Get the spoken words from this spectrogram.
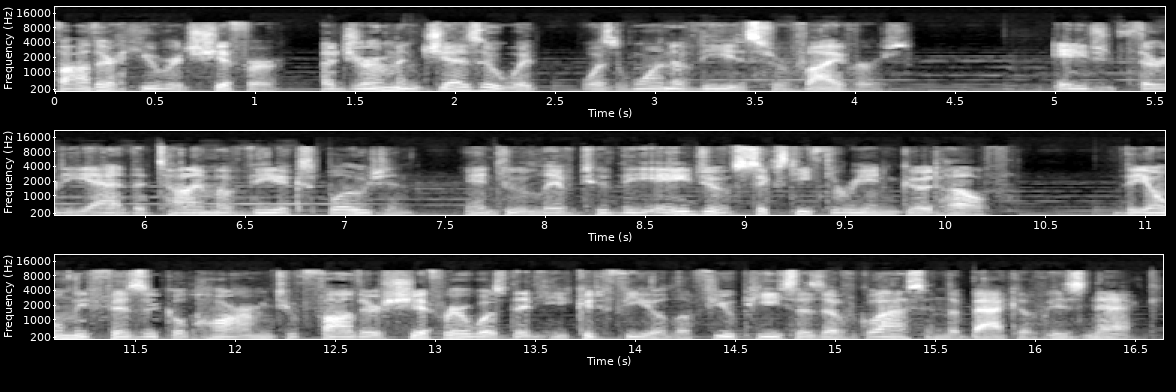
Father Hubert Schiffer, a German Jesuit, was one of these survivors. Aged 30 at the time of the explosion, and who lived to the age of 63 in good health. The only physical harm to Father Schiffer was that he could feel a few pieces of glass in the back of his neck.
